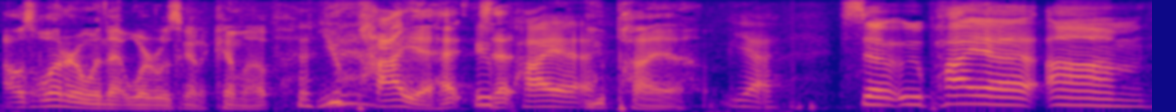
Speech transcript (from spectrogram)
I was wondering when that word was going to come up. Upaya. Is upaya. That, upaya. Yeah. So upaya. Um,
